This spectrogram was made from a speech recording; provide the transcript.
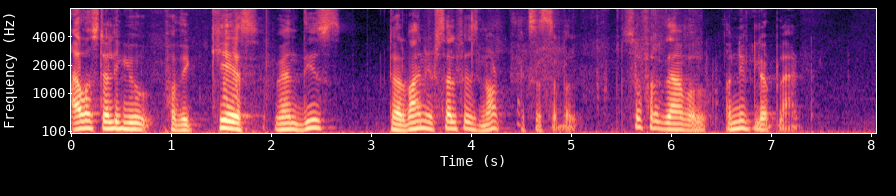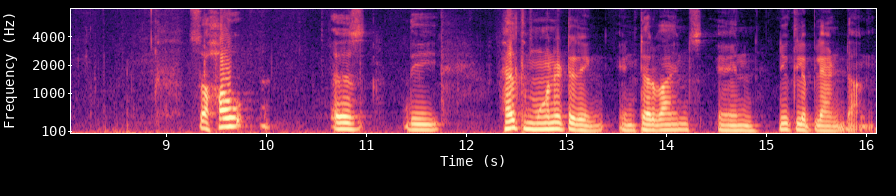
I was telling you for the case when this turbine itself is not accessible. So, for example, a nuclear plant. So, how is the health monitoring in turbines in nuclear plant done?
